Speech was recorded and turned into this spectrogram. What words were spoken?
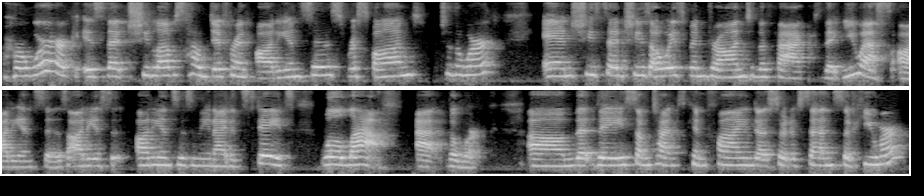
her work is that she loves how different audiences respond to the work. And she said she's always been drawn to the fact that US audiences, audience, audiences in the United States, will laugh at the work. Um, that they sometimes can find a sort of sense of humor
